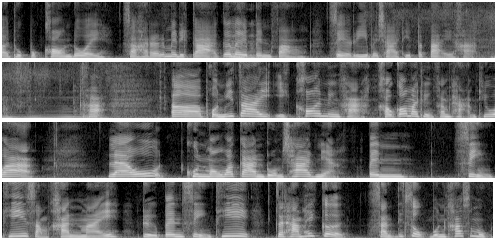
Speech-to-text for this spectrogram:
อถูกปกครองโดยสหรัฐอเมริกาก็เลยเป็นฝั่งเสรีประชาธิปไตยค่ะค่ะเอ่อผลวิจัยอีกข้อหนึ่งค่ะเขาก็มาถึงคำถามที่ว่า แล้วคุณมองว่าการรวมชาติเนี่ยเป็น สิ่งที่สำคัญไหม หรือเป็นสิ่งที่จะทำให้เกิดสันติสุขบนข้าวสมุทร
